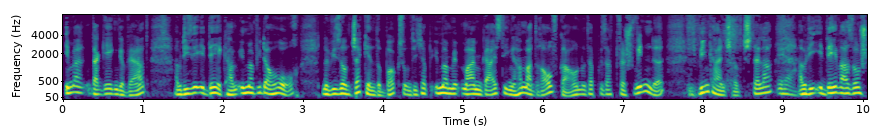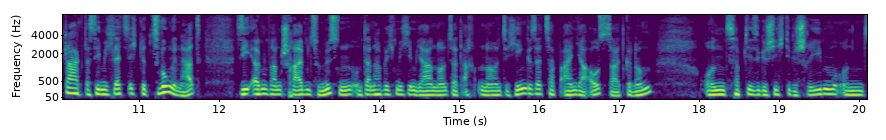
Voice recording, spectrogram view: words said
immer dagegen gewehrt, aber diese Idee kam immer wieder hoch, wie so ein Jack in the Box. Und ich habe immer mit meinem geistigen Hammer drauf draufgehauen und habe gesagt, verschwinde, ich bin kein Schriftsteller. Ja. Aber die Idee war so stark, dass sie mich letztlich gezwungen hat, sie irgendwann schreiben zu müssen. Und dann habe ich mich im Jahr 1998 hingesetzt, habe ein Jahr Auszeit genommen und habe diese Geschichte geschrieben und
